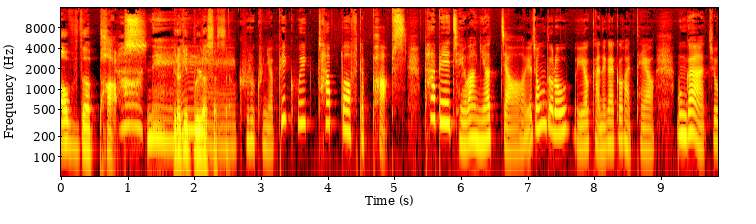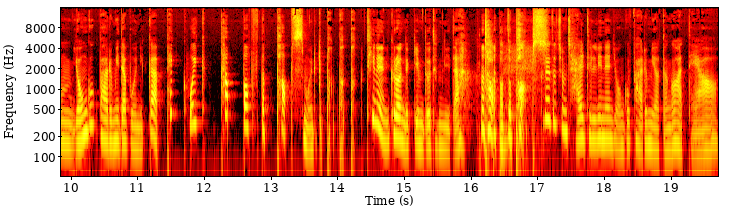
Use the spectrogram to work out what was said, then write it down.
of the Pops. 네. 이렇게 불렀었어요. 그렇군요. Pickwick Top of the Pops. 팝의 제왕이었죠. 이 정도로 의역 가능할 것 같아요. 뭔가 좀 영국 발음이다 보니까 Pickwick Top of the Pops 뭐 이렇게 팍팍팍 튀는 그런 느낌도 듭니다. Top of the Pops. 그래도 좀 잘 들리는 영국 발음이었던 것 같아요.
